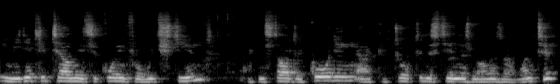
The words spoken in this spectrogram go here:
immediately tell me it's according for which student. I can start recording. I can talk to the student as long as I want to.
